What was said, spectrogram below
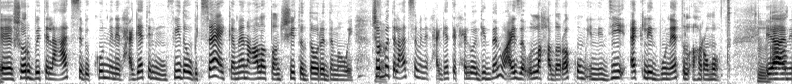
آه شوربة العدس بتكون من الحاجات المفيدة وبتساعد كمان على تنشيط الدورة الدموية. شوربة العدس من الحاجات الحلوة جدا وعايزة أقول لحضراتكم إن دي أكلة بنات الأهرامات. يعني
